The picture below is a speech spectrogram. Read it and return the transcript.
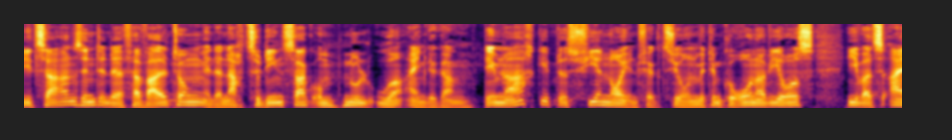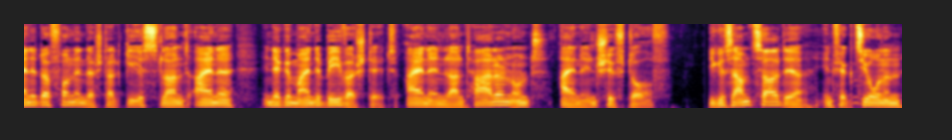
Die Zahlen sind in der Verwaltung in der Nacht zu Dienstag um 0 Uhr eingegangen. Demnach gibt es vier Neuinfektionen mit dem Coronavirus, jeweils eine davon in der Stadt Geestland, eine in der Gemeinde Beverstedt, eine in Landhadeln und eine in Schiffdorf. Die Gesamtzahl der Infektionen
